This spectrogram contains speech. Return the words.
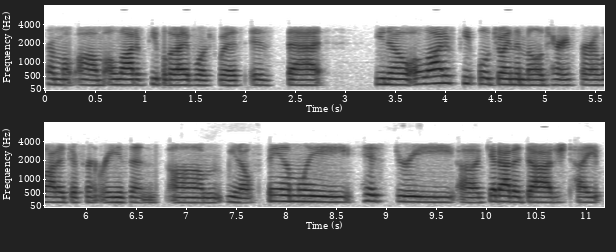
from um, a lot of people that I've worked with is that you know a lot of people join the military for a lot of different reasons. Um, you know, family, history, uh, get out of dodge type.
